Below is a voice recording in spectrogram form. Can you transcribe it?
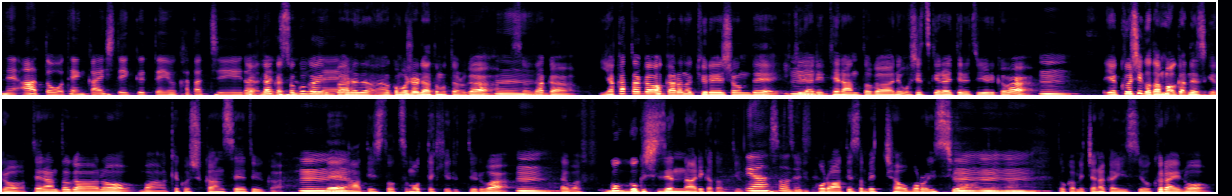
ねアートを展開していくっていう形いだったりやなんかそ。こがあれだなんか面白いなと思ったのが、うん。そのなんか館側からのキュレーションでいきなりテナント側に押し付けられてるというよりかは、うんいや詳しいことはあんま分かんないですけどテナント側の、まあ、結構主観性というか、うん。でアーティストを積もってきてるっていうのは、うん。だからごくごく自然なあり方っていうかいやそうですこのアーティストめっちゃおもろいんすよ、みたいな、うんとかめっちゃ仲いいんすよくらいの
